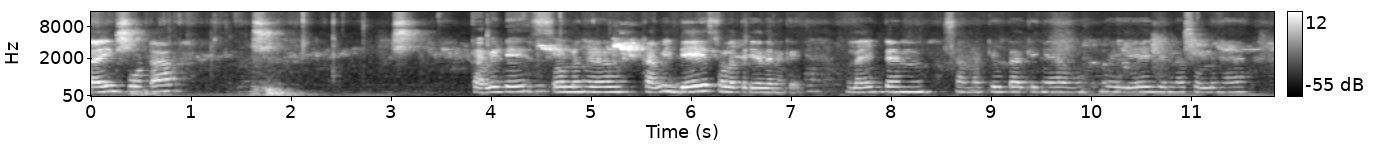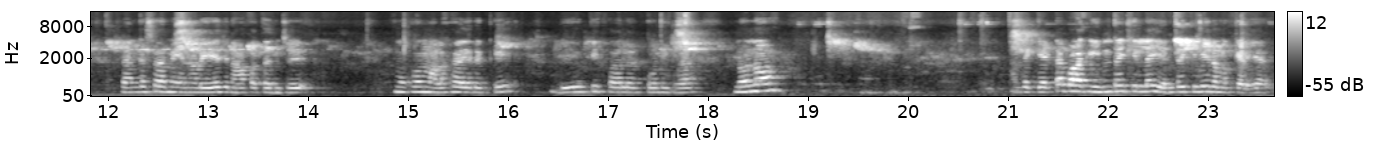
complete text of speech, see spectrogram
லைவ் போட்டால் கவி டே சொல்லுங்க. கவி டே சொல்ல தெரியாது எனக்கு. லைக் டன் செம்ம க்யூட்டாக இருக்கீங்க. உங்கள் ஏஜ் என்ன சொல்லுங்கள் ரங்கசாமி என்னோடய ஏஜ் நாற்பத்தஞ்சு முகம் அழகாக இருக்குது பியூட்டி பார்லர் போனீங்களா? நோனோ அந்த கெட்ட பழக்கம் இன்றைக்கு இல்லை என்றைக்குமே நமக்கு கிடையாது.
